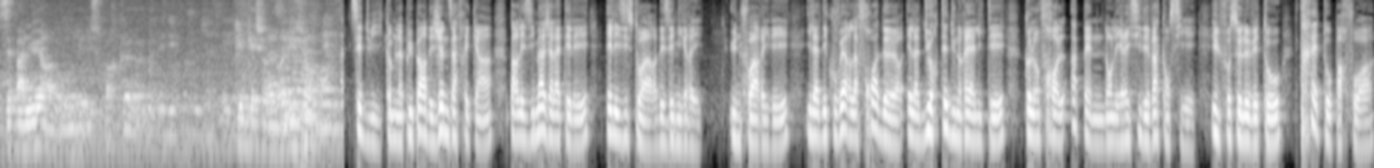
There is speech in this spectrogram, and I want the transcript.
s'épanouir au milieu du sport que- qu'une question de religion. Séduit, comme la plupart des jeunes Africains, par les images à la télé et les histoires des émigrés. Une fois arrivé, il a découvert la froideur et la dureté d'une réalité que l'on frôle à peine dans les récits des vacanciers. Il faut se lever tôt, très tôt parfois,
